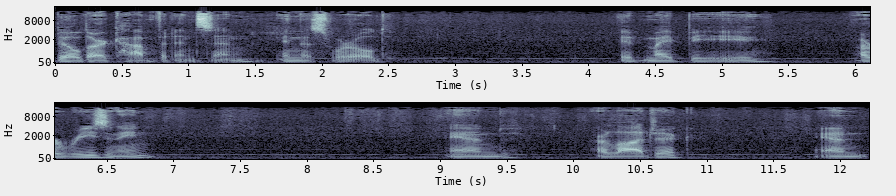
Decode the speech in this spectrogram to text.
build our confidence in in this world, it might be our reasoning and our logic and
